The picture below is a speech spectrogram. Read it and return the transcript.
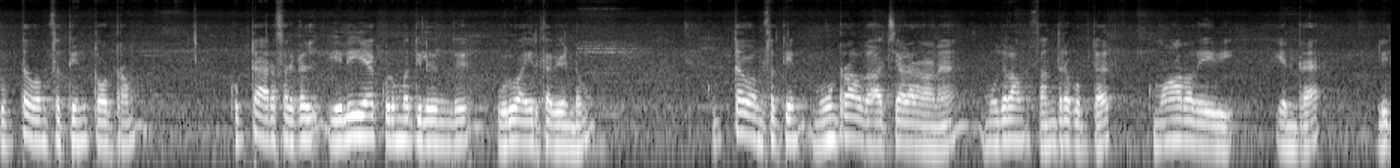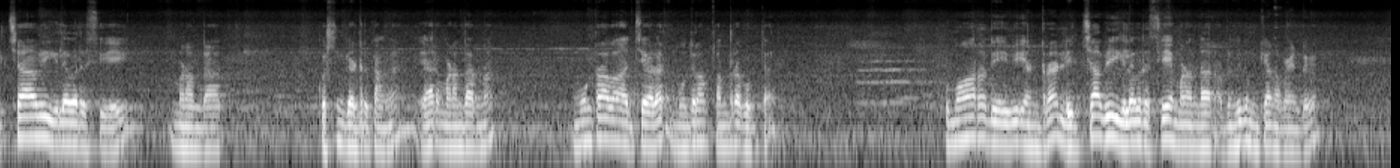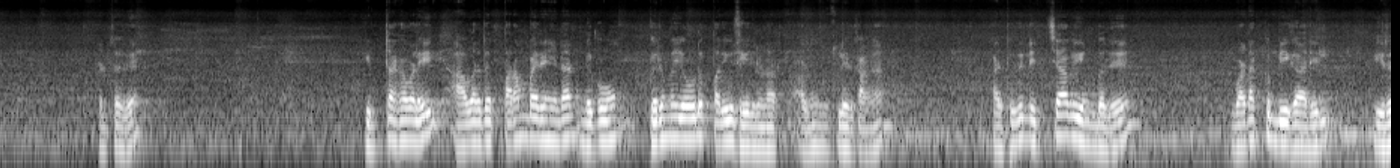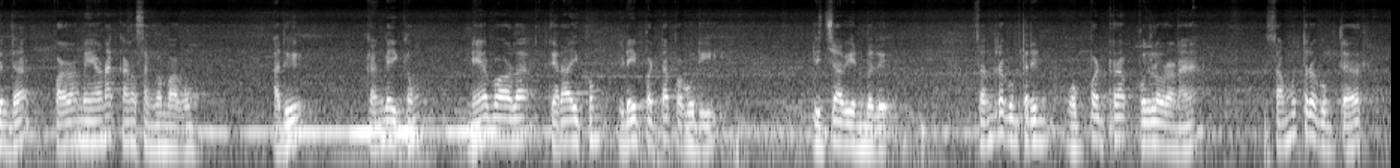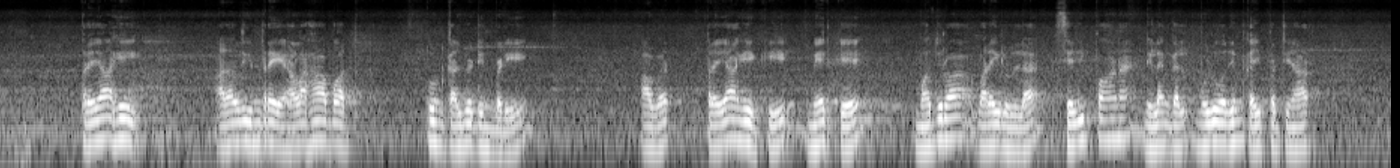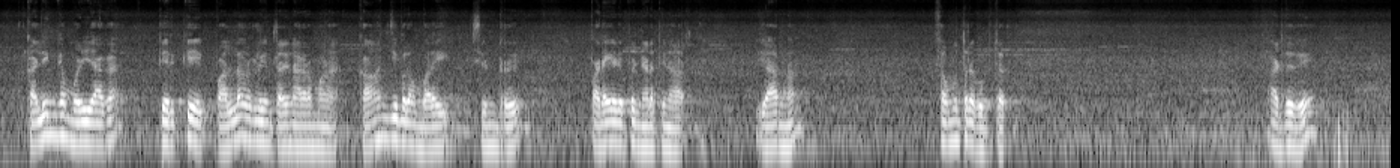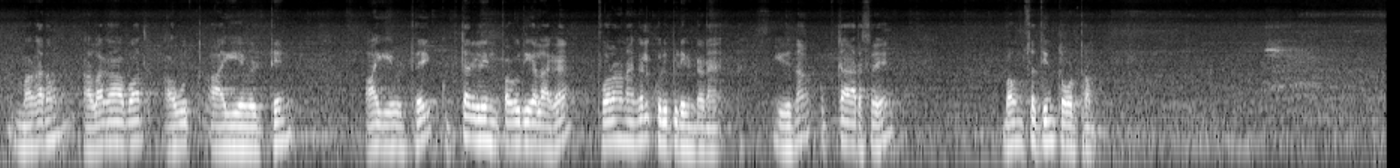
குப்த வம்சத்தின் தோற்றம். குப்த அரசர்கள் எளிய குடும்பத்திலிருந்து உருவாகியிருக்க வேண்டும். குப்த வம்சத்தின் மூன்றாவது ஆட்சியாளரான முதலாம் சந்திரகுப்தர் குமாரதேவி என்ற லிச்சாவி இளவரசியை மணந்தார். கொஸ்டின் கேட்டிருக்காங்க. யார் மணந்தார்னா? மூன்றாவது ஆட்சியாளர் முதலாம் சந்திரகுப்தர் குமாரதேவி என்ற லிச்சாவி இளவரசியை மணந்தார். அப்படிங்கிறது முக்கியமான பாயிண்ட்டு அடுத்தது இத்தகவலை அவரது பரம்பரையினர் மிகவும் பெருமையோடு பதிவு செய்துள்ளனர் அப்படின்னு சொல்லியிருக்காங்க. அடுத்தது லிச்சாவி என்பது வடக்கு பீகாரில் இருந்த பழமையான கனசங்கமாகும் அது கங்கைக்கும் நேபாள தெராய்க்கும் இடைப்பட்ட பகுதி. லிச்சாவி என்பது சந்திரகுப்தரின் ஒப்பற்ற புதல்வரான சமுத்திரகுப்தர் பிரயாகி அதாவது இன்றைய அலகாபாத் தூண் கல்வெட்டின்படி அவர் பிரயாகிக்கு மேற்கே மதுரா வரையிலுள்ள செழிப்பான நிலங்கள் முழுவதையும் கைப்பற்றினார். கலிங்க மொழியாக தெற்கே பல்லவர்களின் தலைநகரமான காஞ்சிபுரம் வரை சென்று படையெடுப்பை நடத்தினார். யார்னா? சமுத்திரகுப்தர். அடுத்தது மகதம் அலகாபாத் அவுத் ஆகியவற்றின் ஆகியவற்றை குப்தர்களின் பகுதிகளாக புராணங்கள் குறிப்பிடுகின்றன. இதுதான் குப்த அரசரின் வம்சத்தின் தோற்றம்.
